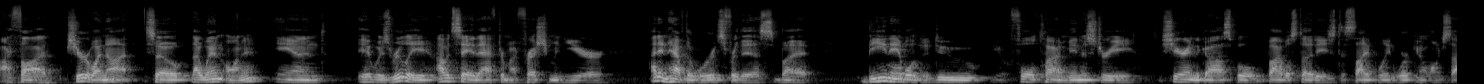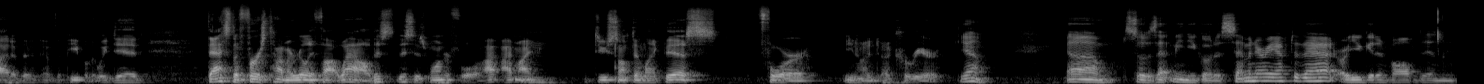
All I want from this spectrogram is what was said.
I thought, sure, why not? So I went on it, and it was really, I would say that after my freshman year, I didn't have the words for this, but being able to do you know, full time ministry, sharing the gospel, Bible studies, discipling, working alongside of the, of the people that we did, that's the first time I really thought, wow, this this is wonderful. I, I might mm. do something like this for you know a, a career. Yeah. Um, so does that mean you go to seminary after that, or you get involved in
